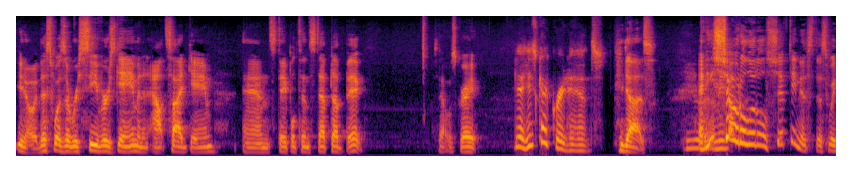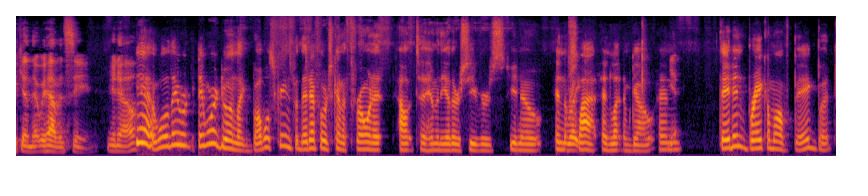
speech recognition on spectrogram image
you know this was a receivers game and an outside game, and Stapleton stepped up big, so that was great. Yeah, he's got great hands. He does, he, and he I mean, showed a little shiftiness this weekend that we haven't seen. You know? Yeah, well, they were they weren't doing like bubble screens, but they definitely were just kind of throwing it out to him and the other receivers, you know, in the right. flat and letting him go. And yeah. they didn't break him off big, but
